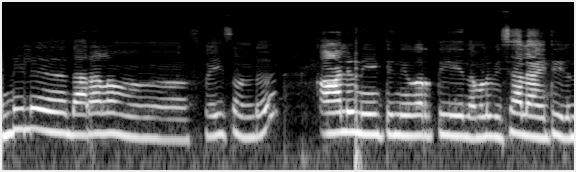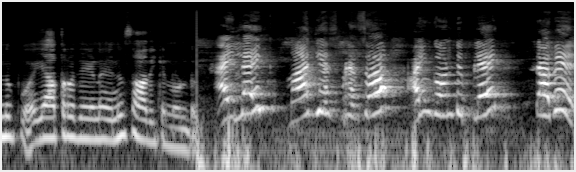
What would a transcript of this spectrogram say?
വണ്ടിയിൽ ധാരാളം സ്പേസ് ഉണ്ട് കാൽ നീട്ടി നിവർത്തി നമ്മൾ വിശാലമായിട്ട് ഇരുന്ന് യാത്ര ചെയ്യണതിന് സാധിക്കുന്നുണ്ട് I like Maggi Espresso. I going to play towel.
